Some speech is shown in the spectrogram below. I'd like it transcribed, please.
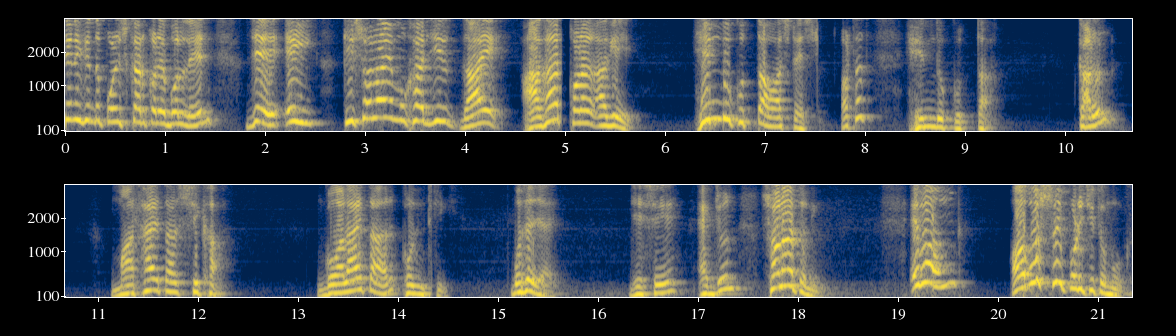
তিনি কিন্তু পরিষ্কার করে বললেন যে এই কিশলয় মুখার্জির গায়ে আঘাত করার আগে হিন্দু কুত্তা আওয়াজটা এসছে অর্থাৎ হিন্দু কুত্তা। কারণ মাথায় তার শিখা, গলায় তার কণ্ঠী। বোঝা যায় যে সে একজন সনাতনী এবং অবশ্যই পরিচিত মুখ।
